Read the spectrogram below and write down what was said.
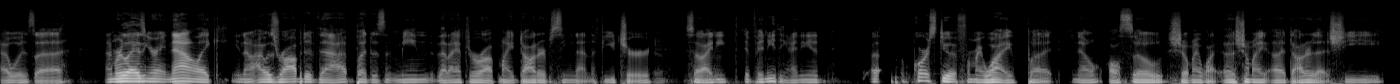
I was. uh I'm realizing right now, like you know, I was robbed of that, but it doesn't mean that I have to rob my daughter of seeing that in the future. Yeah. So I Mhm. need, if anything, I need, uh, of course, do it for my wife, but you know, also show my wife, uh, show my uh, daughter that she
